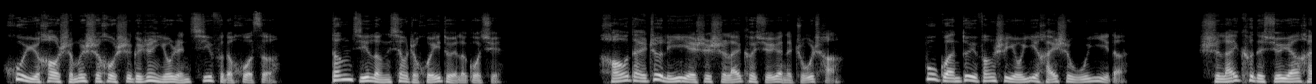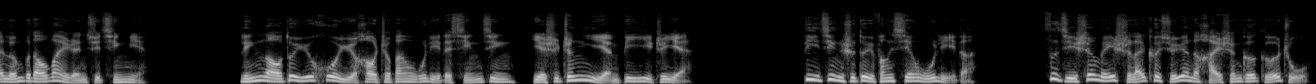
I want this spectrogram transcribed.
霍雨浩什么时候是个任由人欺负的货色？当即冷笑着回怼了过去。好歹这里也是史莱克学院的主场，不管对方是有意还是无意的，史莱克的学员还轮不到外人去轻蔑。林老对于霍雨浩这般无礼的行径也是睁一眼闭一只眼，毕竟是对方先无礼的。自己身为史莱克学院的海神阁阁主，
